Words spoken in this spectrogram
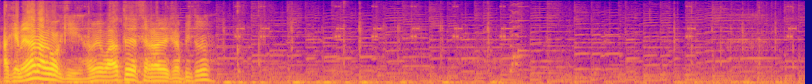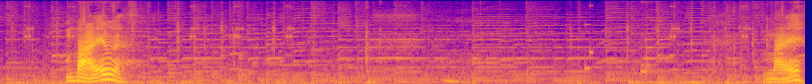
A que me dan algo aquí. A ver, antes de cerrar el capítulo. Vale, unas. Vale.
